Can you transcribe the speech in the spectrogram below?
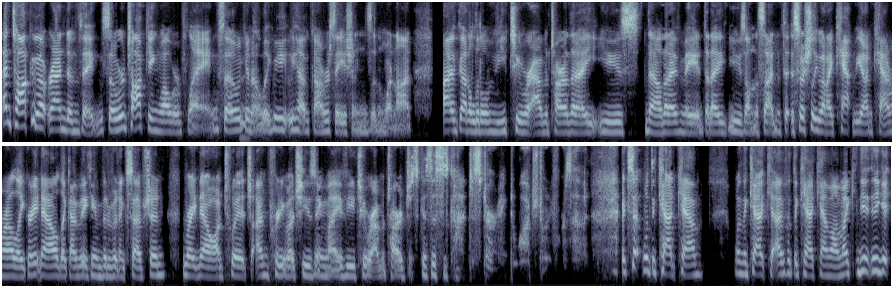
and talk about random things. So we're talking while we're playing. So, you know, like we, we have conversations and whatnot. I've got a little VTuber avatar that I use now that I've made that I use on the side, especially when I can't be on camera. Like right now, like I'm making a bit of an exception right now on Twitch. I'm pretty much using my VTuber avatar just because this is kind of disturbing to watch 24 seven, except with the cat cam. When the cat, cam, I put the cat cam on, my, you, you get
